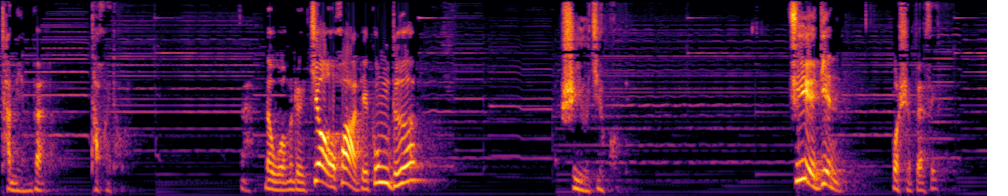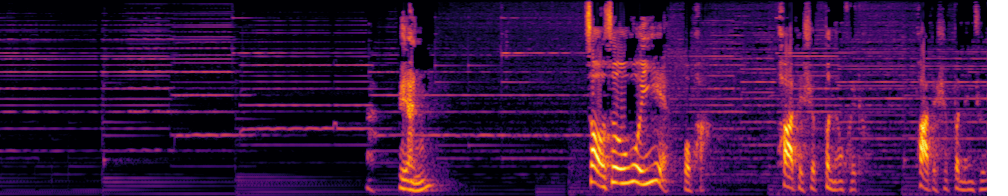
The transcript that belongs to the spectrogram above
他明白了，他回头啊！那我们这教化的功德。是有结果的，决定不是白费。啊，人造作恶业不怕，怕的是不能回头，怕的是不能觉悟。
